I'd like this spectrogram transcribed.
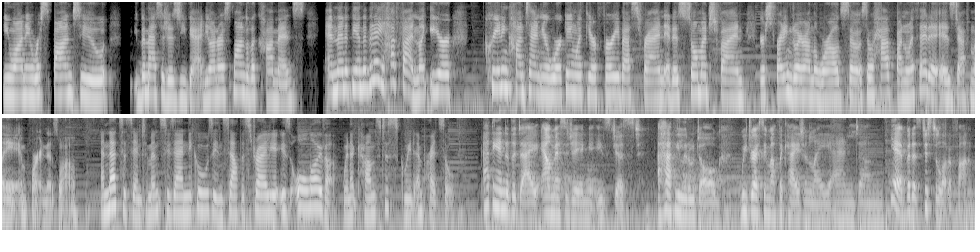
you want to respond to the messages you get. You want to respond to the comments. And then at the end of the day, have fun. Like you're creating content, you're working with your furry best friend. It is so much fun. You're spreading joy around the world. So so have fun with it. It is definitely important as well. And that's a sentiment Suzanne Nichols in South Australia is all over when it comes to squid and pretzel. At the end of the day, our messaging is just a happy little dog. We dress him up occasionally, and um, yeah, but it's just a lot of fun.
